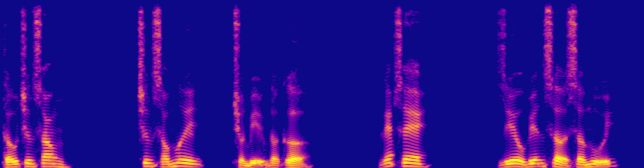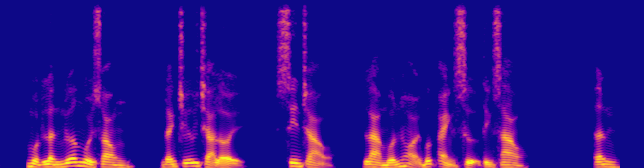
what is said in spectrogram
thấu chương xong. Chương sáu mươi, chuẩn bị vợ cờ. Ghép xe. Diêu viễn sờ sờ mũi, một lần nữa ngồi xong, đánh chữ trả lời, xin chào, là muốn hỏi bức ảnh sự tình sao? Ân,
